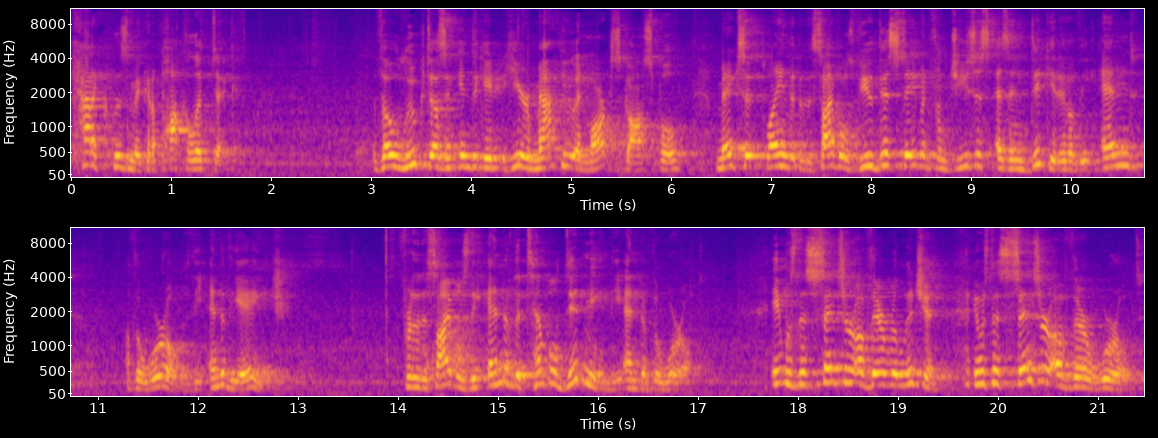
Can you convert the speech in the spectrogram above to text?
cataclysmic, and apocalyptic. Though Luke doesn't indicate it here, Matthew and Mark's gospel makes it plain that the disciples viewed this statement from Jesus as indicative of the end of the world, the end of the age. For the disciples, the end of the temple did mean the end of the world. It was the center of their religion, it was the center of their world.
